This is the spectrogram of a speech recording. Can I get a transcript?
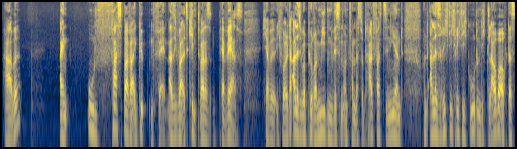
habe, ein unfassbarer Ägypten-Fan. Also ich war als Kind, war das pervers. Ich, habe, ich wollte alles über Pyramiden wissen und fand das total faszinierend und alles richtig, richtig gut. Und ich glaube auch, dass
